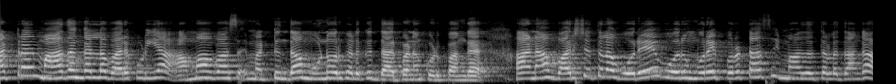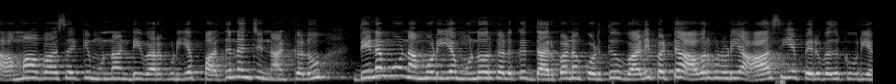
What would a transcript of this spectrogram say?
மற்ற மாதங்களில் வரக்கூடிய அமாவாசை மட்டும்தான் முன்னோர்களுக்கு தர்ப்பணம் கொடுப்பாங்க. ஆனால் வருஷத்தில் ஒரே ஒரு முறை புரட்டாசி மாதத்தில் தாங்க அமாவாசைக்கு முன்னாடி வரக்கூடிய பதினஞ்சு நாட்களும் தினமும் நம்முடைய முன்னோர்களுக்கு தர்ப்பணம் கொடுத்து வழிபட்டு அவர்களுடைய ஆசையை பெறுவதற்கு உரிய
